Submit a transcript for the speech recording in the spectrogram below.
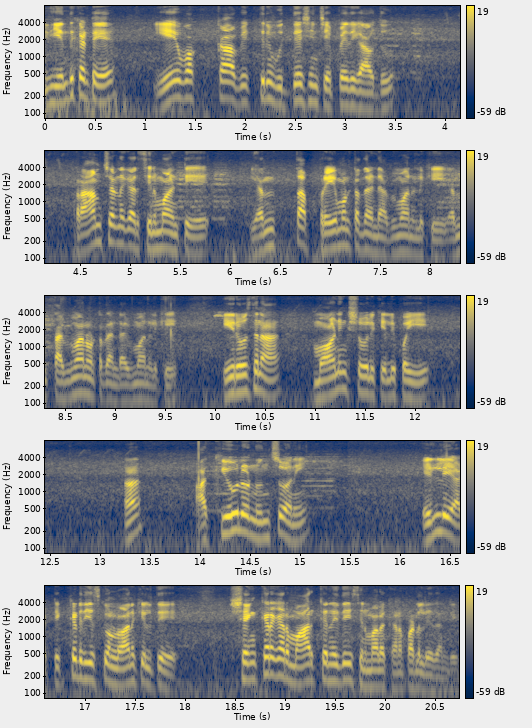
ఇది ఎందుకంటే ఏ ఒక్క వ్యక్తిని ఉద్దేశించి చెప్పేది కాదు రామ్ చరణ్ గారి సినిమా అంటే ఎంత ప్రేమ ఉంటుందండి అభిమానులకి ఎంత అభిమానం ఉంటుందండి అభిమానులకి. ఈ రోజున మార్నింగ్ షోలకి వెళ్ళిపోయి ఆ, క్యూలో క్యూలో నుంచొని వెళ్ళి ఆ టిక్కెట్ తీసుకొని లోనికి వెళ్తే శంకర్ గారి మార్క్ అనేది సినిమాలో కనపడలేదండి.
